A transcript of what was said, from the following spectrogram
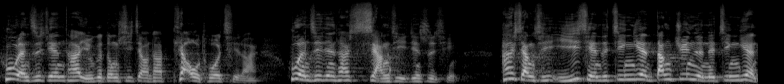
忽然之间，他有个东西叫他跳脱起来。忽然之间，他想起一件事情，他想起以前的经验，当军人的经验，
